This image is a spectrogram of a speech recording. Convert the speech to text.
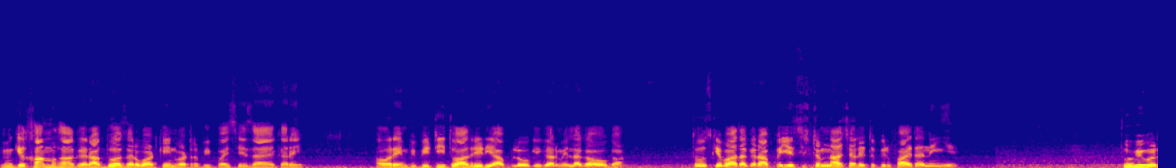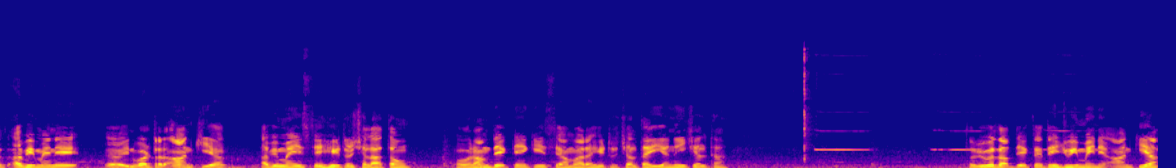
क्योंकि खाम खा अगर आप 2000 वाट के इन्वर्टर भी पैसे ज़ाया करें और एमपीपीटी तो ऑलरेडी आप लोगों के घर में लगा होगा। तो उसके बाद अगर आपका ये सिस्टम ना चले तो फिर फ़ायदा नहीं है। तो व्यूवर्स अभी मैंने इन्वर्टर ऑन किया। अभी मैं इससे हीटर चलाता हूँ और हम देखते हैं कि इससे हमारा हीटर चलता है या नहीं चलता। तो व्यूवर्स आप देख सकते हैं, जो ही मैंने ऑन किया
